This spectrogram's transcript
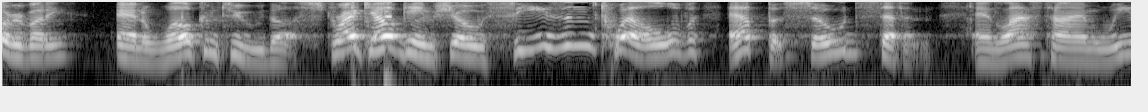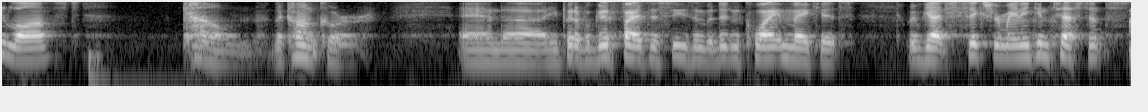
Everybody, and welcome to the Strikeout Game Show Season 12, Episode 7. And last time we lost Coun, the Conqueror. And uh, he put up a good fight this season, but didn't quite make it. We've got six remaining contestants,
